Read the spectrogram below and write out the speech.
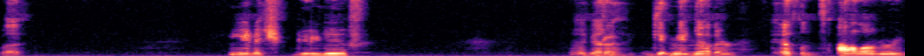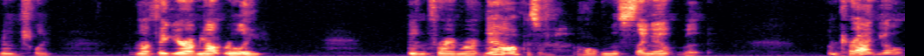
But, yeah, that's good enough. I gotta get me another Essence eyeliner eventually. And I figure I'm not really in frame right now because of holding this thing up, but I'm trying, y'all.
